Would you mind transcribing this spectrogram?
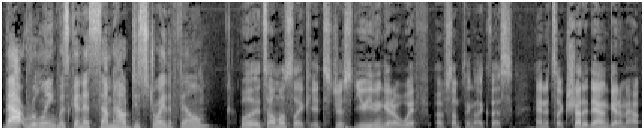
that ruling was going to somehow destroy the film? Well, it's almost like it's just you even get a whiff of something like this, and it's like shut it down, get them out,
